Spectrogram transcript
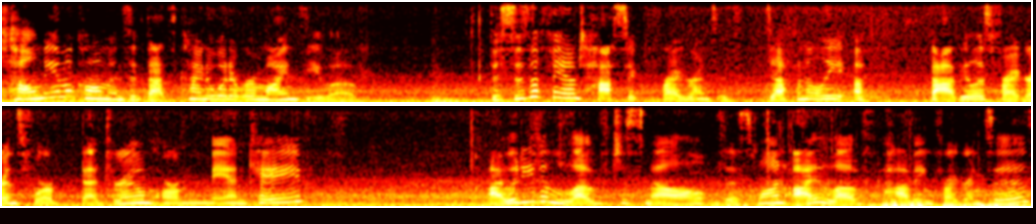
tell me in the comments if that's kind of what it reminds you of this is a fantastic fragrance it's definitely a fabulous fragrance for a bedroom or a man cave I would even love to smell this one. I love having fragrances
